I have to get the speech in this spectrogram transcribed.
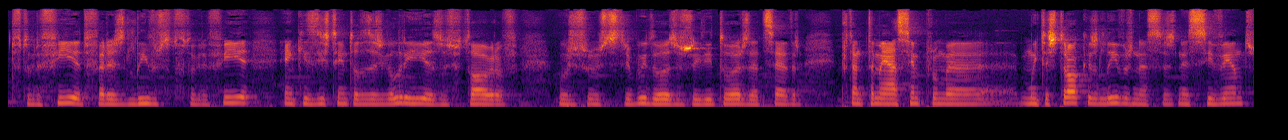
de fotografia, de feiras de livros de fotografia, em que existem todas as galerias, os fotógrafos os, os, distribuidores, os editores, etc. Portanto, também há sempre uma, muitas trocas de livros nesses, nesses eventos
